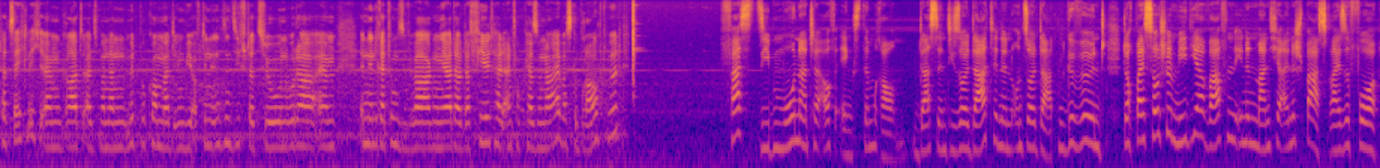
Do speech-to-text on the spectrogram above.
tatsächlich, ähm, gerade als man dann mitbekommen hat, irgendwie auf den Intensivstationen oder ähm, in den Rettungswagen, ja, da, da fehlt halt einfach Personal, was gebraucht wird. Fast sieben Monate auf engstem Raum. Das sind die Soldatinnen und Soldaten gewöhnt. Doch bei Social Media warfen ihnen manche eine Spaßreise vor.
